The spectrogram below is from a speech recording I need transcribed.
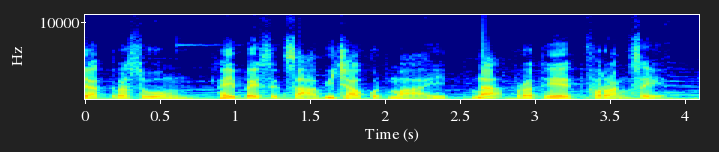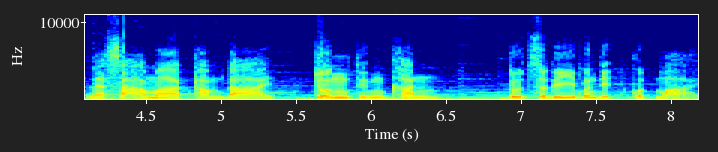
จากกระทรวงให้ไปศึกษาวิชากฎหมาย ณประเทศฝรั่งเศส และสามารถทำได้จนถึงขั้น ดุษฎีบัณฑิตกฎหมาย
